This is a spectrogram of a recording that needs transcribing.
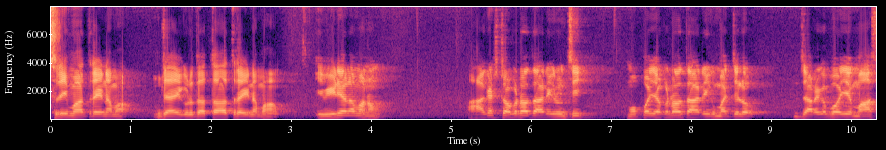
శ్రీమాత్రే నమ. జయ గురు దత్తాత్రేయ నమ. ఈ వీడియోలో మనం ఆగస్టు ఒకటో తారీఖు నుంచి ముప్పై ఒకటో తారీఖు మధ్యలో జరగబోయే మాస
